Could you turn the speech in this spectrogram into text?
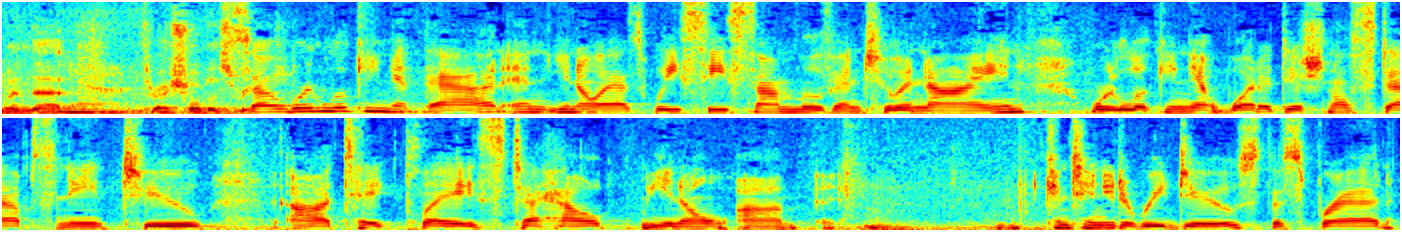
when that Yeah. threshold is reached? So we're looking at that, and you know, as we see some move into a nine, we're looking at what additional steps need to uh, take place to help, you know, um, continue to reduce the spread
